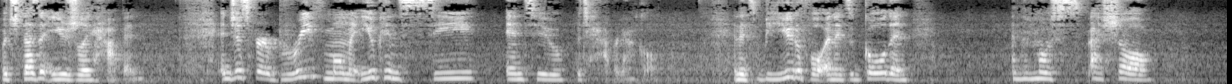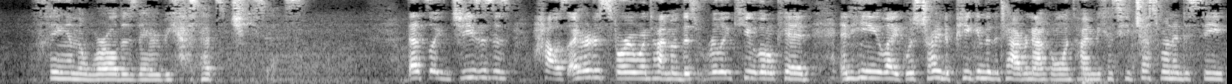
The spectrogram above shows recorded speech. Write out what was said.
which doesn't usually happen. And just for a brief moment, you can see into the tabernacle. And it's beautiful and it's golden. And the most special thing in the world is there because that's Jesus. That's like Jesus's house. I heard a story one time of this really cute little kid and he like was trying to peek into the tabernacle one time because he just wanted to see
